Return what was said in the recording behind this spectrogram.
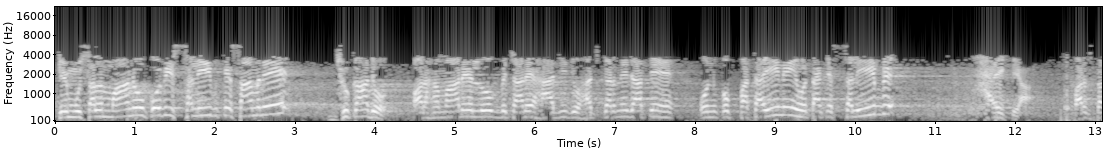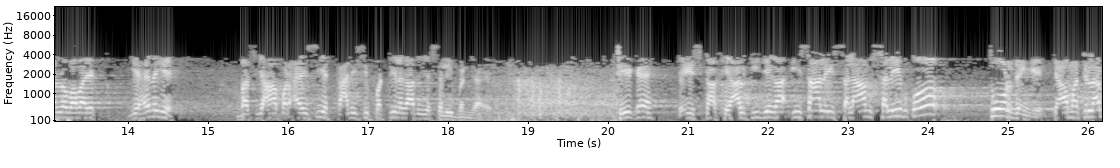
कि मुसलमानों को भी सलीब के सामने झुका दो और हमारे लोग बेचारे हाजी जो हज करने जाते हैं, उनको पता ही नहीं होता कि सलीब है क्या। फ़र्ज़ कर लो बाबा, एक ये है ना ये, बस यहाँ पर ऐसी एक काली सी पट्टी लगा दो, ये सलीब बन जाएगा। ठीक है? तो इसका ख्याल कीजिएगा, ईसा सलाम सलीब को तोड़ देंगे। क्या मतलब?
